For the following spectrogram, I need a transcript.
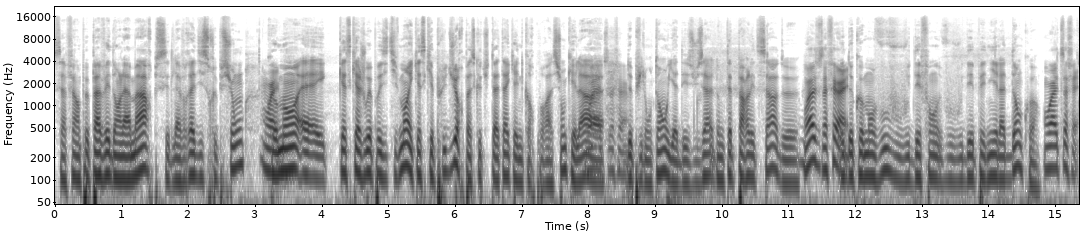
ça fait un peu pavé dans la mare, c'est de la vraie disruption. Comment, eh, qu'est-ce qui a joué positivement et qu'est-ce qui est plus dur? Parce que tu t'attaques à une corporation qui est là euh, depuis longtemps, où il y a des usages. Donc peut-être parler de ça, de, ouais, tout à fait, de comment vous, vous vous, défend, vous, vous dépeignez là-dedans. quoi. Ouais, tout à fait.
